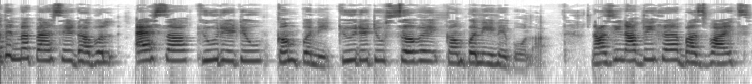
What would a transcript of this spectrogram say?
दिन में पैसे डबल ऐसा curative company curative survey company ने बोला। नाजीन, आप देख रहे हैं बज बाइट्स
